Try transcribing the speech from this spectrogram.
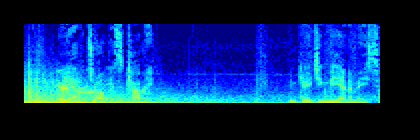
airdrop is coming. Engaging the enemies.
